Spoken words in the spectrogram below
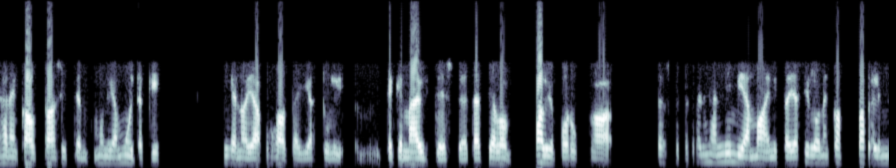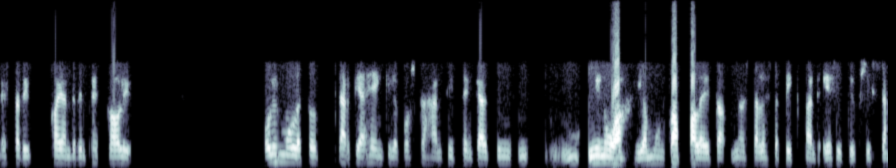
hänen kauttaan sitten monia muitakin hienoja puhaltajia tuli tekemään yhteistyötä. Että siellä on paljon porukkaa, tästä ihan nimiä mainita, ja silloinen kapellimestari Kajanderin Pekka oli, oli mulle to, tärkeä henkilö, koska hän sitten käytti minua ja mun kappaleita myös tällaisissa big band-esityksissä.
